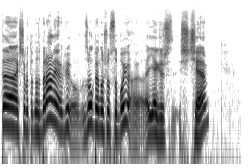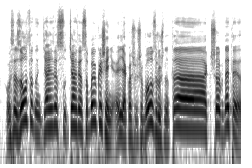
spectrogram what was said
Так, що ми тут назбирали? Золото я ношу з собою, а як же ще? Усе золото тягнете, тягнете з собою в кишені. Е, Якось, щоб було зручно. Так, що? Знаєте,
